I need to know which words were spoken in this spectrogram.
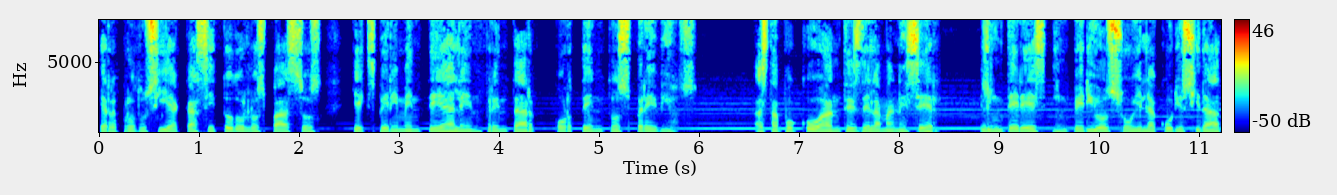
que reproducía casi todos los pasos que experimenté al enfrentar portentos previos. Hasta poco antes del amanecer, el interés imperioso y la curiosidad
